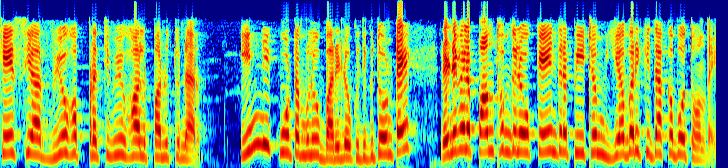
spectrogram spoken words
కేసీఆర్ వ్యూహ ప్రతివ్యూహాలు పనుతున్నారు ఇన్ని కూటములు బరిలోకి దిగుతుంటే రెండు వేల పంతొమ్మిదిలో కేంద్ర పీఠం ఎవరికి దక్కబోతోంది?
